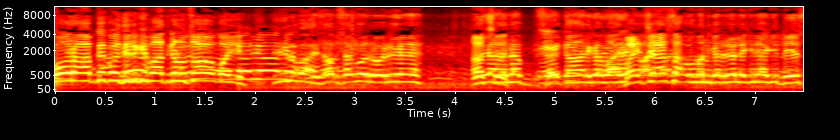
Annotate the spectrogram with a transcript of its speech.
और आपके कोई दिल की बात करना चाहो कोई। दिल भाई साहब संग रो रहे हैं। अच्छा। सरकार का भाई भाई चार साल- मन कर रहे हो लेकिन यहाँ देश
